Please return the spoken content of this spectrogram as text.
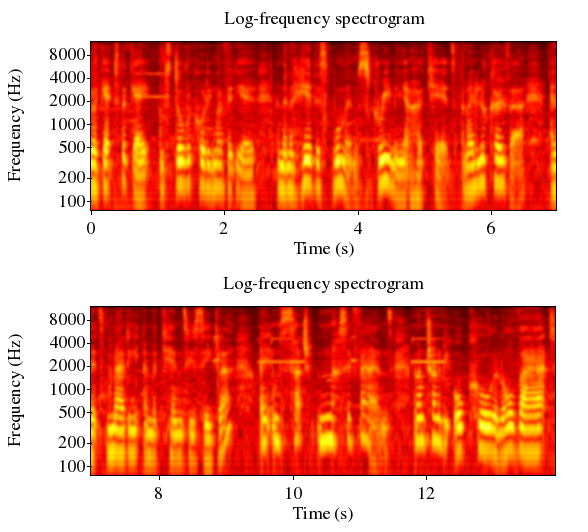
So I get to the gate, I'm still recording my video, and then I hear this woman screaming at her kids, and I look over, and it's Maddie and Mackenzie Ziegler. I am such massive fans, and I'm trying to be all cool and all that.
